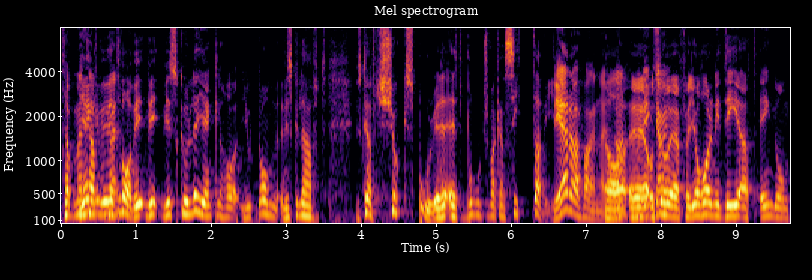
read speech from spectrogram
ta- men ta- egentligen, vet du men- vad? Vi, vi, vi skulle egentligen ha gjort om, vi skulle haft, vi skulle haft köksbord, eller ett bord som man kan sitta vid. Det hade varit fan. Ja, det eh, och så, vi- för jag har en idé att en gång,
